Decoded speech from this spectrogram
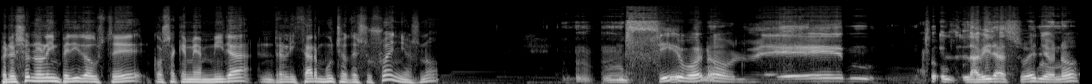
Pero eso no le ha impedido a usted, cosa que me admira, realizar muchos de sus sueños, ¿no? Mm, sí, bueno, eh, la vida es sueño, ¿no?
